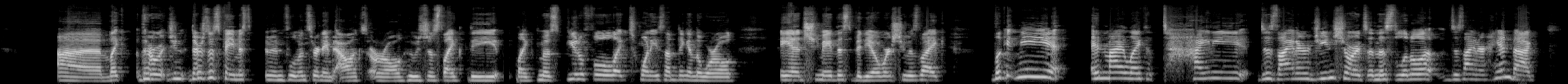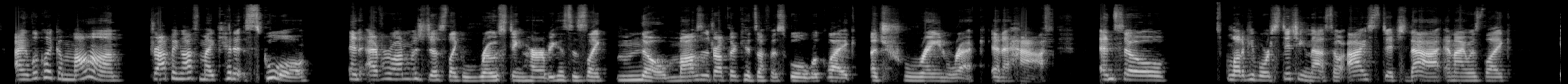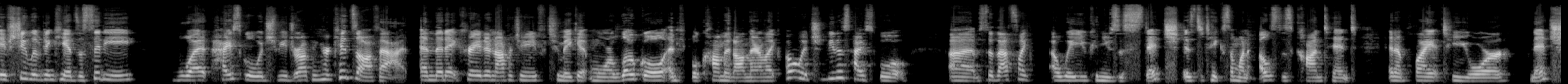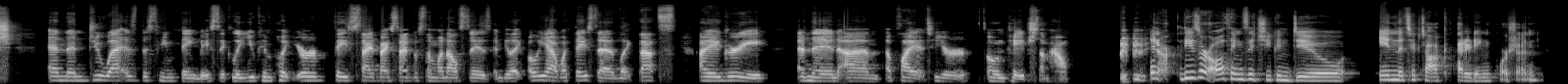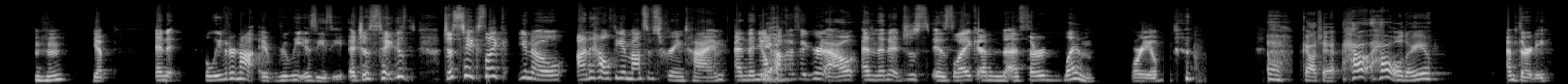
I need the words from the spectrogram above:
um like there there's this famous influencer named Alix Earle who's just like the like most beautiful like 20 something in the world. And she made this video where she was like look at me in my like tiny designer jean shorts and this little designer handbag. I look like a mom dropping off my kid at school. And everyone was just like roasting her because it's like no moms that drop their kids off at school look like a train wreck and a half. And so a lot of people were stitching that. So I stitched that and I was like, if she lived in Kansas City, what high school would she be dropping her kids off at? And then it created an opportunity to make it more local and people comment on there like, oh, it should be this high school. Um, so that's like a way you can use a stitch is to take someone else's content and apply it to your niche. And then duet is the same thing. Basically, you can put your face side by side with someone else's and be like, oh yeah, what they said, like that's I agree, and then um, apply it to your own page somehow. And are- these are all things that you can do in the TikTok editing portion. Mm-hmm. Yep. And it, believe it or not, it really is easy. It just takes just takes like you know unhealthy amounts of screen time, and then you'll Yeah. have it figured out, and then it just is like an, a third limb for you. Oh, gotcha. How how old are you? I'm 30.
